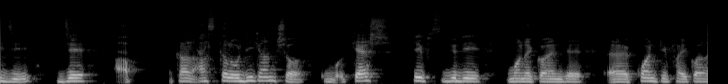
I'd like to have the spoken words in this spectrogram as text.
ইজি যে কারণ আজকাল অধিকাংশ ক্যাশ টিপস যদি মনে করেন যে কোয়ান্টিফাই করা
